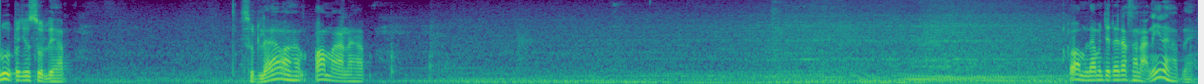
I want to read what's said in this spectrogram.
รูดไปจนสุดเลยครับ สุดแล้วครับอ้อมมานะครับ อ้อมแล้วมันจะได้ลักษณะนี้นะครับเนี่ย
